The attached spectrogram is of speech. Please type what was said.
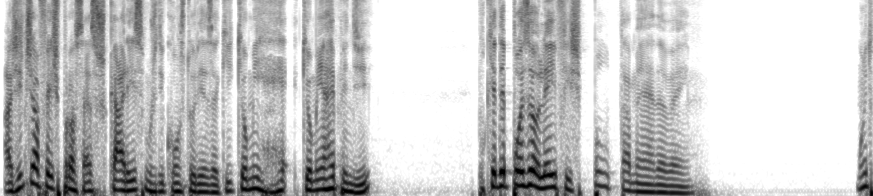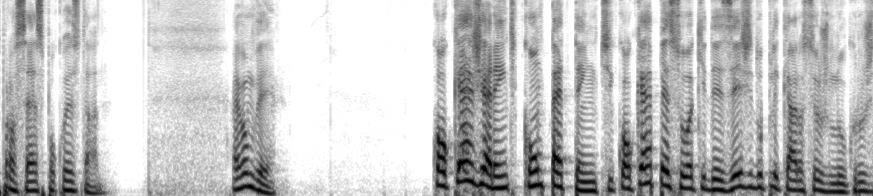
A gente já fez processos caríssimos de consultorias aqui que eu me, que eu me arrependi. Porque depois eu olhei e fiz, puta merda, velho. Muito processo, pouco resultado. Aí vamos ver. Qualquer gerente competente, qualquer pessoa que deseje duplicar os seus lucros,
